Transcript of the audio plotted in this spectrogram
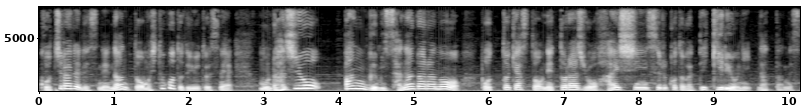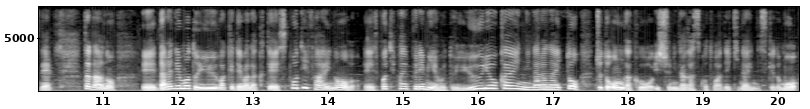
こちらでですねなんと、まあ、一言で言うとですねもうラジオ番組さながらのポッドキャスト、ネットラジオを配信することができるようになったんですね。ただ、あの、えー、誰でもというわけではなくて、Spotify の、えー、Spotify プレミアムという有料会員にならないと、ちょっと音楽を一緒に流すことはできないんですけども、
